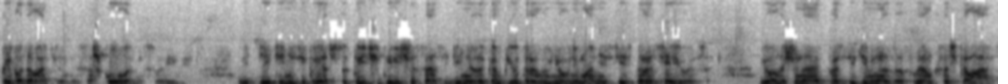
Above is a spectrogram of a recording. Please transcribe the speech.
преподавателями, со школами своими. Ведь дети не секрет, что 3-4 часа сидения за компьютером, у него внимание, естественно, рассеивается. И он начинает, простите меня за сленг, сочковать.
